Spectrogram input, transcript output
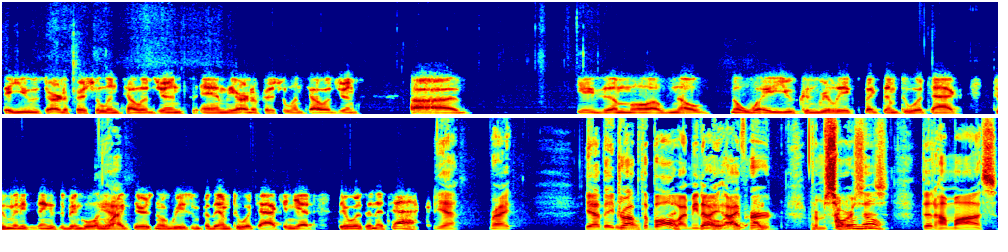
they used artificial intelligence, and the artificial intelligence uh, gave them, uh, no, no way you can really expect them to attack. Too many things have been going Yeah. right. There's no reason for them to attack, and yet there was an attack. Yeah, right. Yeah, they dropped know, the ball. I mean, so I, I- I've I- heard from I don't sources that Hamas,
